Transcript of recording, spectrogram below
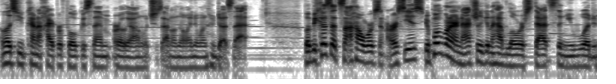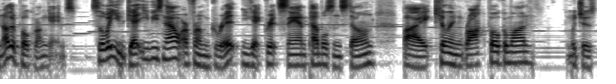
unless you kind of hyper focus them early on, which is, I don't know anyone who does that. But because that's not how it works in Arceus, your Pokemon are naturally going to have lower stats than you would in other Pokemon games. So the way you get EVs now are from Grit. You get Grit, Sand, Pebbles, and Stone by killing Rock Pokemon, which is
